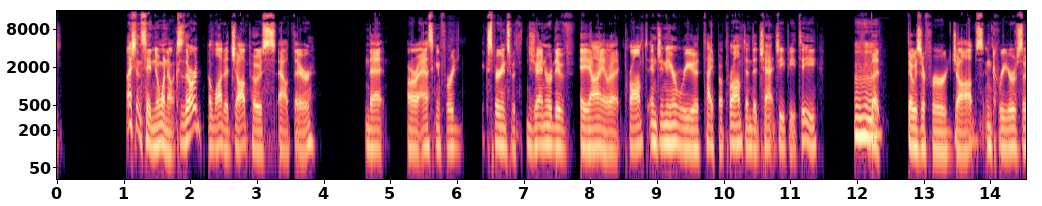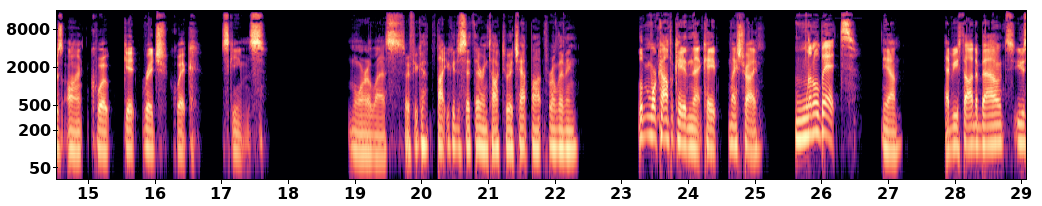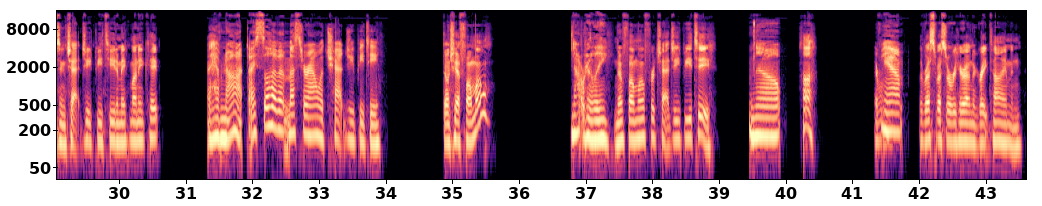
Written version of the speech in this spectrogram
I shouldn't say no one else because there are a lot of job posts out there that are asking for experience with generative AI, like prompt engineer, where you type a prompt into ChatGPT. Mhm. But those are for jobs and careers. Those aren't quote get rich quick schemes, more or less. So if you thought you could just sit there and talk to a chatbot for a living, a little bit more complicated than that, Kate. Nice try. A little bit. Yeah. Have you thought about using ChatGPT to make money, Kate? I have not. I still haven't messed around with ChatGPT. Don't you have FOMO? Not really. No FOMO for ChatGPT. No. Every- Yeah. The rest of us are over here having a great time, and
